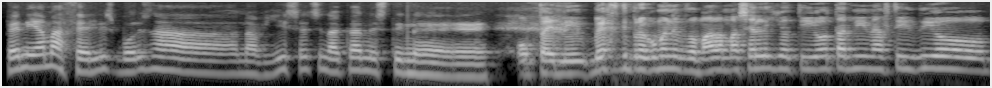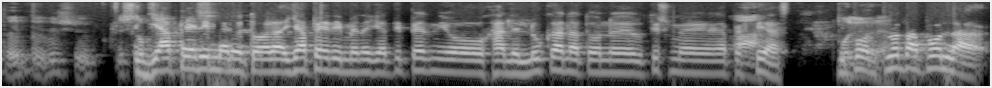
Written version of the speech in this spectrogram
Πένι, άμα θέλεις, μπορείς να, να βγεις έτσι να κάνεις την. Ε... Ο Πένι, μέχρι την προηγούμενη εβδομάδα μας έλεγε ότι όταν είναι αυτοί οι δύο. Ε, ε, για περίμενε τώρα, για περίμενε, γιατί παίρνει ο Χαλελούκα να τον ρωτήσουμε απευθείας. Λοιπόν, ωραία. πρώτα απ' όλα,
